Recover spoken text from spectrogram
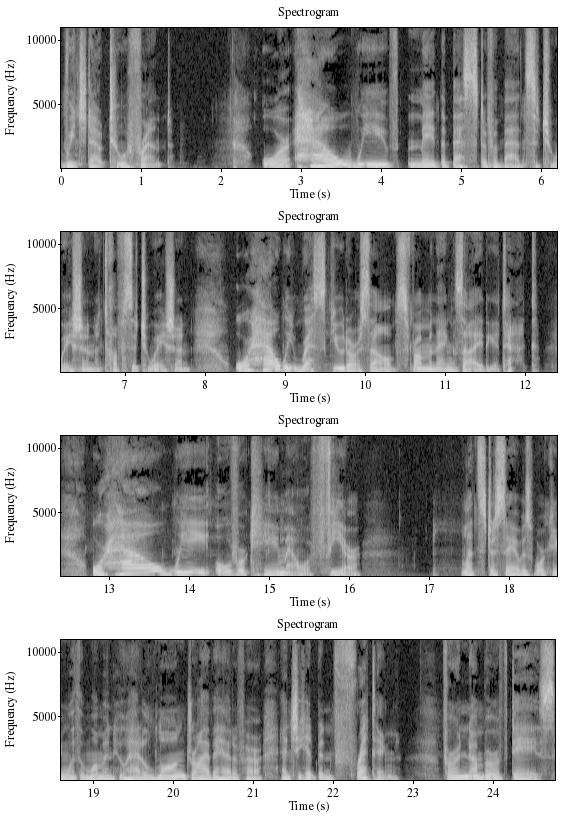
reached out to a friend or how we've made the best of a bad situation, a tough situation, or how we rescued ourselves from an anxiety attack, or how we overcame our fear let's just say I was working with a woman who had a long drive ahead of her, and she had been fretting for a number of days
